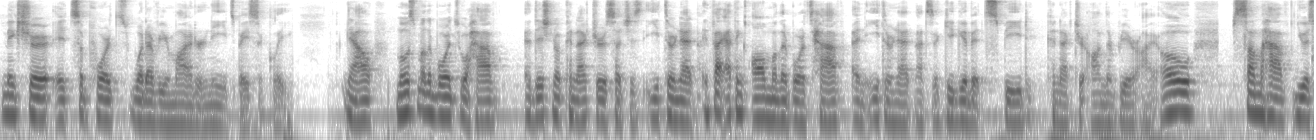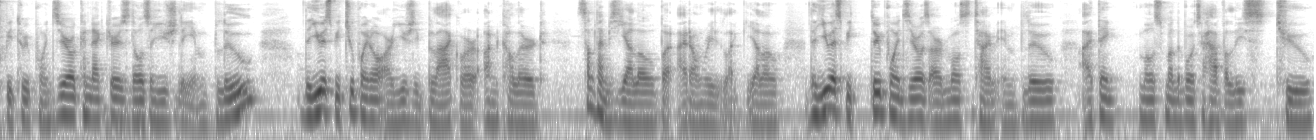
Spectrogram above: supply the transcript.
Make sure it supports whatever your monitor needs basically. Now, most motherboards will have additional connectors such as Ethernet. In fact, I think all motherboards have an Ethernet that's a gigabit speed connector on the rear I.O. Some have USB 3.0 connectors. Those are usually in blue. The USB 2.0 are usually black or uncolored sometimes yellow, but I don't really like yellow. The USB 3.0s are most of the time in blue. I think most motherboards have at least two.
